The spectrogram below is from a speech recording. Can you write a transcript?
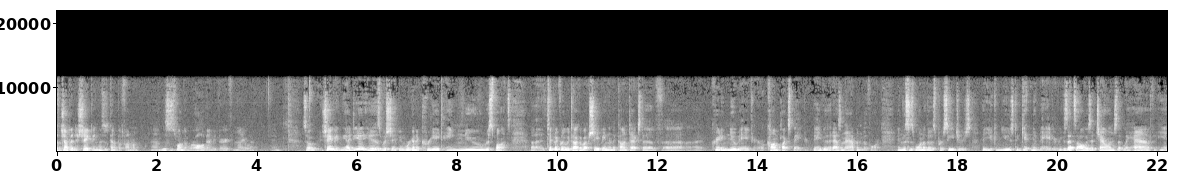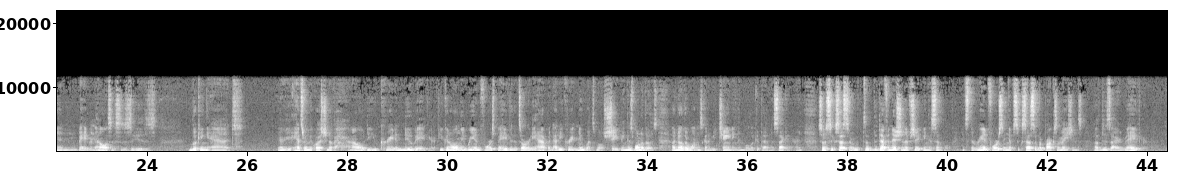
Let's jump into shaping. This is kind of a fun one. Um, this is one that we're all going to be very familiar with. Okay? So shaping, the idea is with shaping, we're going to create a new response. Uh, typically, we talk about shaping in the context of uh, creating new behavior or complex behavior, behavior that hasn't happened before. And this is one of those procedures that you can use to get new behavior because that's always a challenge that we have in behavior analysis is, is looking at answering the question of how do you create a new behavior? If you can only reinforce behavior that's already happened, how do you create new ones? Well, shaping is one of those. Another one is going to be chaining, and we'll look at that in a second. Right? So, successive, so the definition of shaping is simple. It's the reinforcing of successive approximations of desired behavior.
